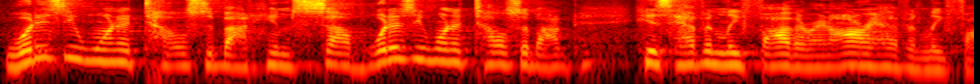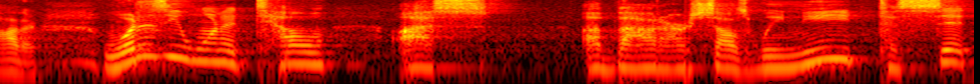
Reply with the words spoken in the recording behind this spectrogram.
What does He want to tell us about Himself? What does He want to tell us about His Heavenly Father and our Heavenly Father? What does He want to tell us about ourselves? We need to sit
